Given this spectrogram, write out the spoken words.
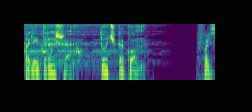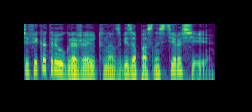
Политраша.ком Фальсификаторы угрожают нацбезопасности России.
